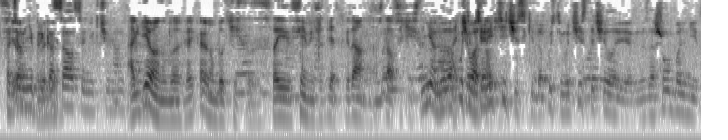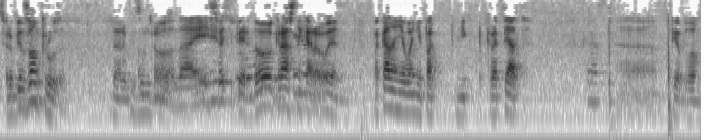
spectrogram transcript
Всё, Хотя он не прикасался ни к чему. А где он был? Как он был чистый за свои 70 лет? Когда он остался чистым? Не, ну От допустим, остался? теоретически, допустим, вот чистый человек зашел в больницу. Робинзон Крузо. Да, Робинзон Ну, да, и все теперь до красной коровы. Пока на него не, пок- не покропят э, пеплом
